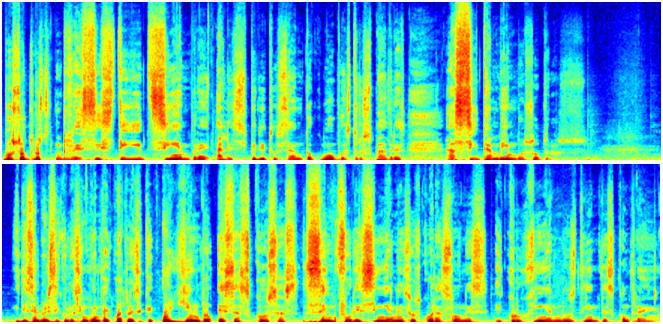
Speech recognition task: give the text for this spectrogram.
Vosotros resistid siempre al Espíritu Santo como vuestros padres, así también vosotros. Y dice el versículo 54, dice que oyendo esas cosas se enfurecían en sus corazones y crujían los dientes contra él.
